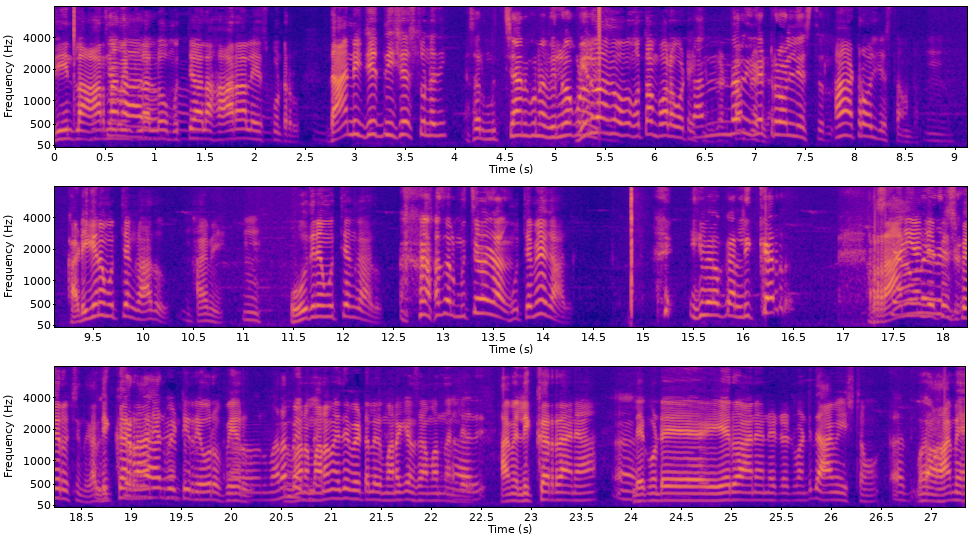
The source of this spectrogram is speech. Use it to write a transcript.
దీంట్లో ఆర్నమెంట్లలో ముత్యాల హారాలు వేసుకుంటారు. దాన్ని తీసేస్తున్నది. అసలు ముత్యానికి విలువ విలువ మొత్తం అందరూ ఇదే ట్రోల్ చేస్తారు. ట్రోల్ చేస్తా ఉంటారు. కడిగిన ముత్యం కాదు ఆమె. ఊదిన ముత్యం కాదు. అసలు ముత్యమే కాదు. ముత్యమే కాదు. ఈమె ఒక లిక్కర్. రాణి అని చెప్పేసి పేరు వచ్చింది లిక్కర్ రాణి. అని పెట్టిర్రు ఎవరో పేరు. మనం మనం మనమైతే పెట్టలేదు మనకేం సంబంధం లేదు. ఆమె లిక్కర్ రానా లేకుంటే ఏ రాని అనేటటువంటిది ఆమె ఇష్టం. ఆమె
